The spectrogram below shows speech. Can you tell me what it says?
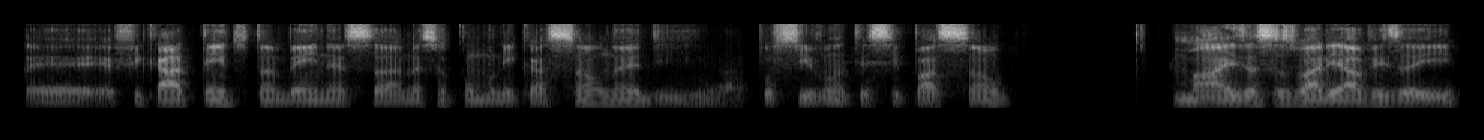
é, ficar atento também nessa, nessa comunicação, né, de possível antecipação. Mas essas variáveis aí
